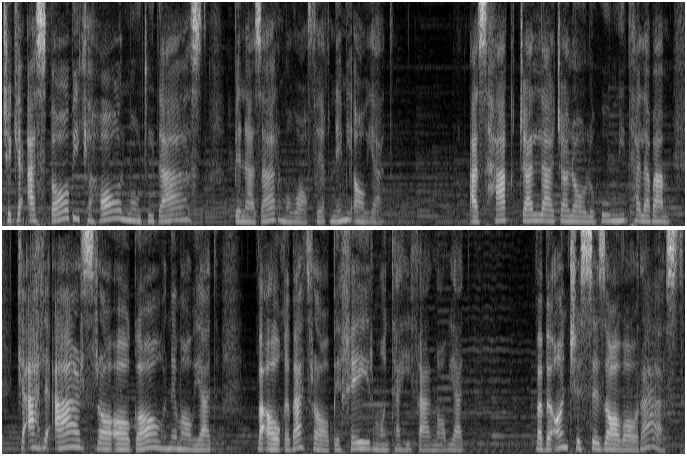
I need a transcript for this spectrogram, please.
چه که اسبابی که حال موجود است به نظر موافق نمی آید. از حق جل جلاله می طلبم که اهل عرض را آگاه نماید و عاقبت را به خیر منتهی فرماید و به آنچه سزاوار است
